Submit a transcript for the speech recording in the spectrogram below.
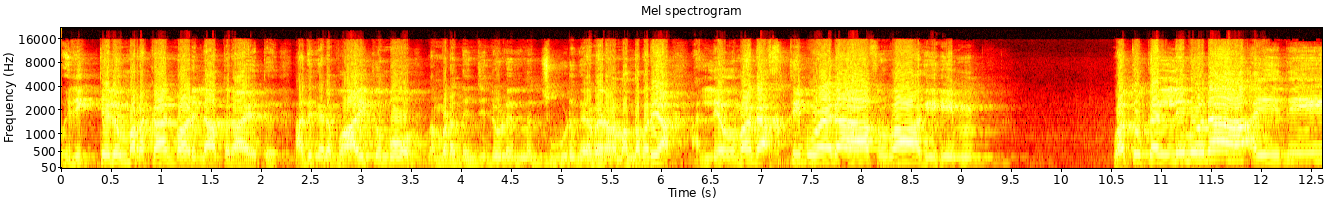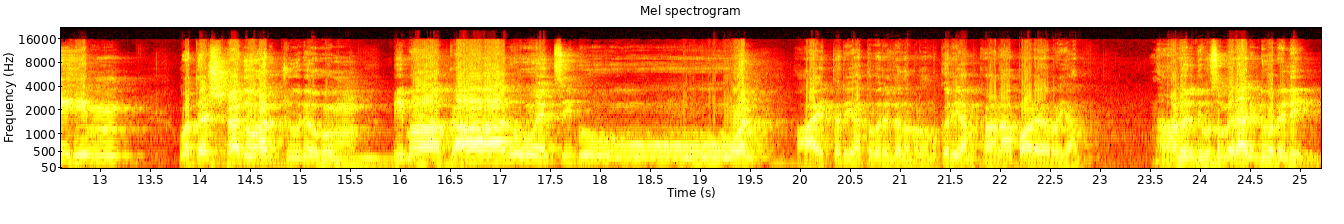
ഒരിക്കലും മറക്കാൻ പാടില്ലാത്തൊരായത്ത് അതിങ്ങനെ വായിക്കുമ്പോൾ നമ്മുടെ നെഞ്ചിന്റെ ഉള്ളിൽ നിന്ന് ചൂട് ഇങ്ങനെ വരണം. അന്ന് പറയാ അല്യൗമ നഖ്തിമു അലാ അഫ്വാഹിഹിം وتكلمنا أيديهم وتشهد أرجلهم بما كانوا يكسبون ആയത്തറിയാത്തവരെല്ലാം നമ്മൾ നമുക്കറിയാം കാണാപ്പാടെ അറിയാം നാളെ ഒരു ദിവസം വരാനുണ്ട് പറഞ്ഞില്ലേ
